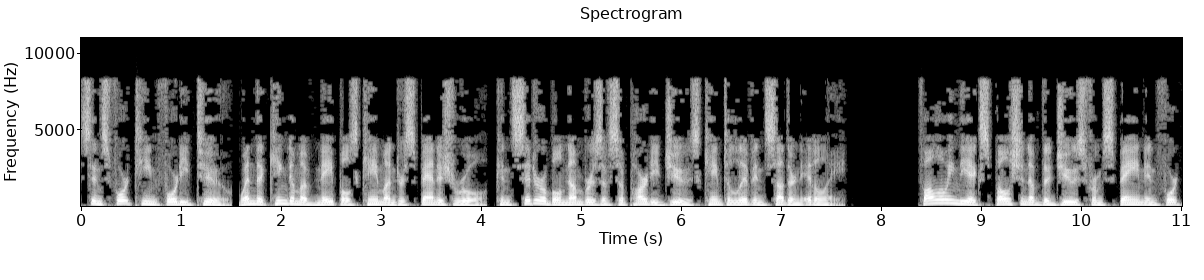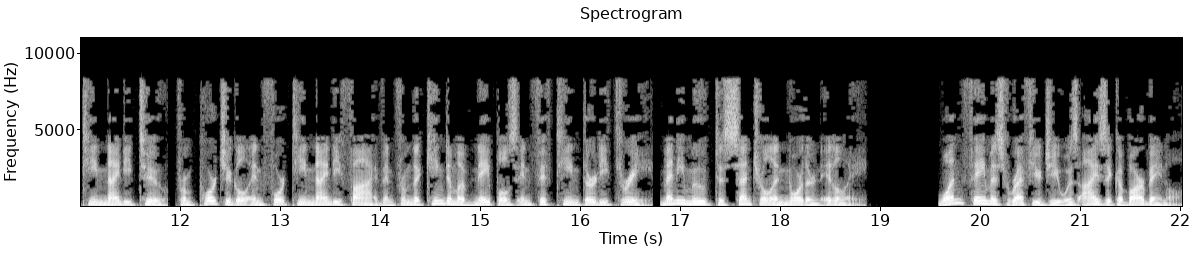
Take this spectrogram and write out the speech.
Since 1442, when the Kingdom of Naples came under Spanish rule, considerable numbers of Sephardi Jews came to live in southern Italy. Following the expulsion of the Jews from Spain in 1492, from Portugal in 1495 and from the Kingdom of Naples in 1533, many moved to central and northern Italy. One famous refugee was Isaac Abarbanel.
